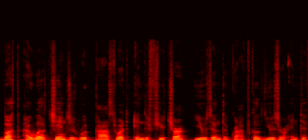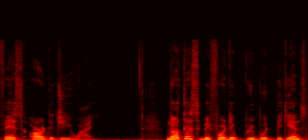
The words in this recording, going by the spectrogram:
but I will change the root password in the future using the graphical user interface or the GUI. Notice before the reboot begins,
